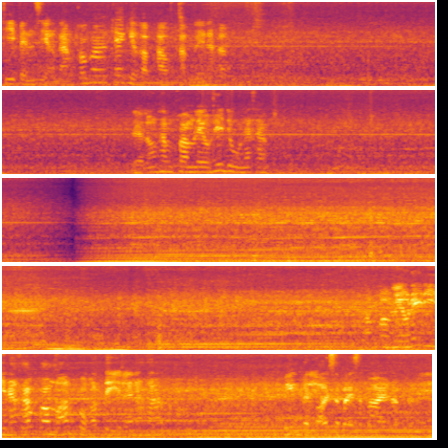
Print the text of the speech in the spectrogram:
ที่เป็นเสียงดังก็ก็แค่เกี่ยวกับเพาขับเลยนะครับ เดี๋ยวลองทำความเร็วให้ดูนะครับทำความเร็วได้ดีนะครับ ความร้อนปกติเลยนะครับวิ่งเป็นร้อยสบายๆครับตัวนี้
